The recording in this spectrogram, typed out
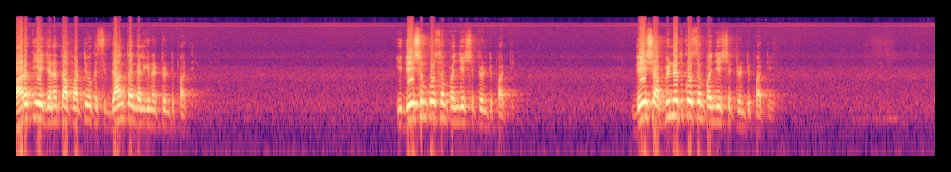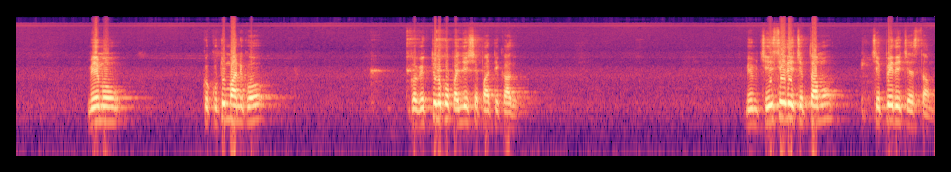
భారతీయ జనతా పార్టీ ఒక సిద్ధాంతం కలిగినటువంటి పార్టీ. ఈ దేశం కోసం పనిచేసేటువంటి పార్టీ. దేశ అభ్యున్నతి కోసం పనిచేసేటువంటి పార్టీ. మేము ఒక కుటుంబానికో ఒక వ్యక్తులకో పనిచేసే పార్టీ కాదు. మేము చేసేదే చెప్తాము చెప్పేదే చేస్తాము.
